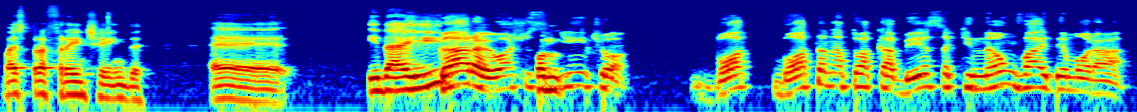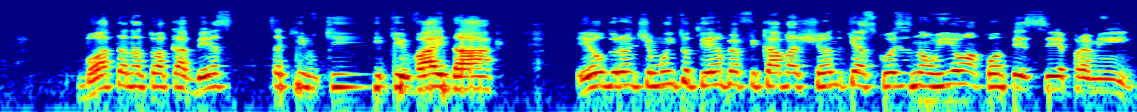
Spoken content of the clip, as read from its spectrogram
mais para frente ainda. É... E daí. Cara, eu acho como... o seguinte, ó. Bota, bota na tua cabeça que não vai demorar. Bota na tua cabeça que, que, que vai dar. Eu, durante muito tempo, eu ficava achando que as coisas não iam acontecer para mim.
